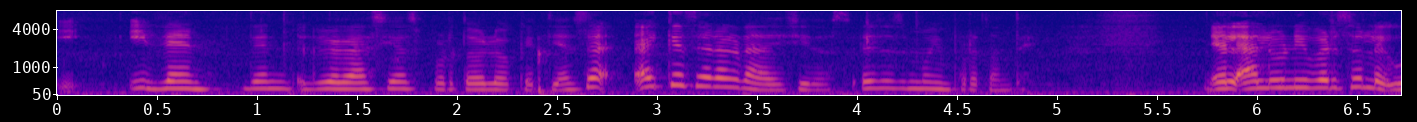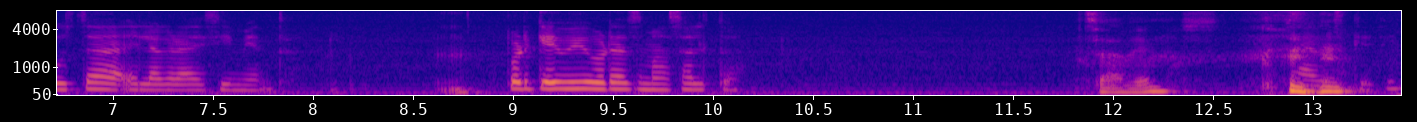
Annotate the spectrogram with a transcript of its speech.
Y, y den, den gracias por todo lo que. O sea, hay que ser agradecidos, eso es muy importante. El, al universo le gusta el agradecimiento. Porque vibras más alto, Sabemos. sabes que sí.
